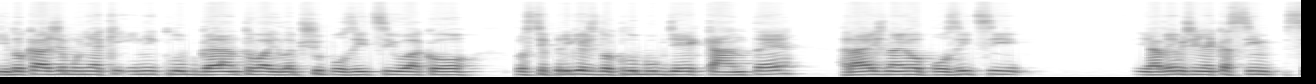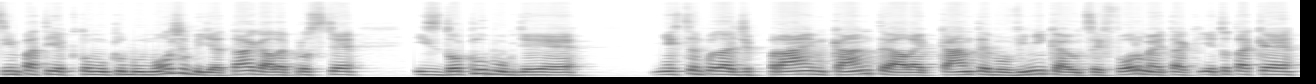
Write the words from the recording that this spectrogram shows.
nedokáže mu nejaký iný klub garantovať lepšiu pozíciu, ako proste prídeš do klubu, kde je Kante hraješ na jeho pozícii, ja viem, že nejaká sympatie k tomu klubu môže byť a tak, ale proste ísť do klubu, kde je, nechcem povedať, že prime Kante, ale Kante vo vynikajúcej forme, tak je to také,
